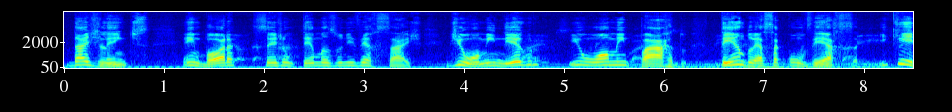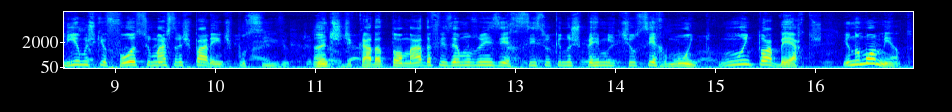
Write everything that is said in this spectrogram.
das lentes, embora sejam temas universais, de um homem negro e um homem pardo, tendo essa conversa e queríamos que fosse o mais transparente possível. Antes de cada tomada, fizemos um exercício que nos permitiu ser muito, muito abertos e no momento.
